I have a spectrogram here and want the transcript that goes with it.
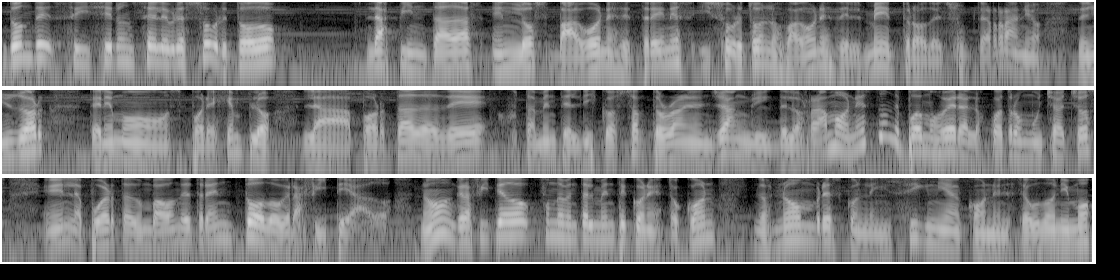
donde se hicieron célebres sobre todo las pintadas en los vagones de trenes y sobre todo en los vagones del metro, del subterráneo de New York. Tenemos, por ejemplo, la portada de justamente el disco Subterranean Jungle de los Ramones, donde podemos ver a los cuatro muchachos en la puerta de un vagón de tren todo grafiteado, ¿no? Grafiteado fundamentalmente con esto, con los nombres, con la insignia, con el seudónimo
